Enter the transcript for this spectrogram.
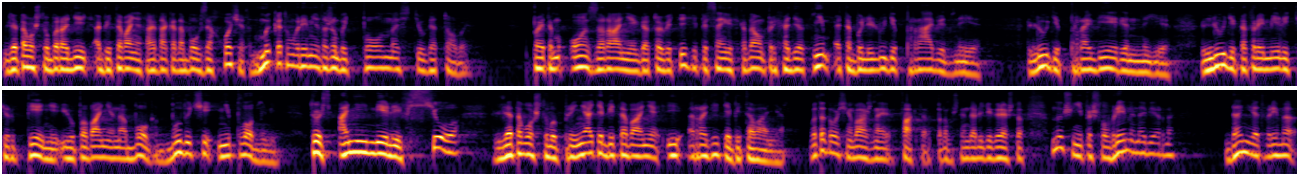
для того, чтобы родить обетование тогда, когда Бог захочет, мы к этому времени должны быть полностью готовы. Поэтому Он заранее готовит их, и Писание говорит, когда Он приходил к ним, это были люди праведные – люди проверенные, люди, которые имели терпение и упование на Бога, будучи неплодными. То есть они имели все для того, чтобы принять обетование и родить обетование. Вот это очень важный фактор, потому что иногда люди говорят, что ну еще не пришло время, наверное. Да нет, время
